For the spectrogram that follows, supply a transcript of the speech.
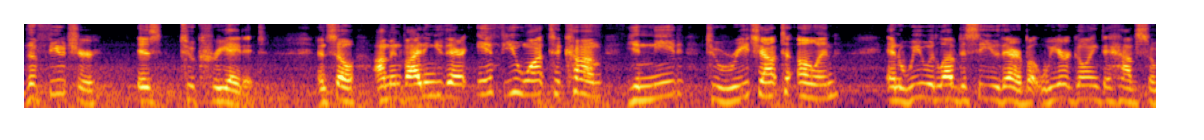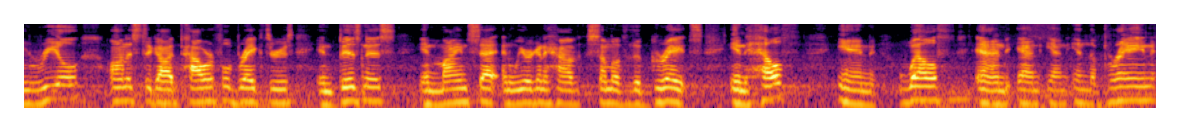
the future is to create it. And so I'm inviting you there. If you want to come, you need to reach out to Owen and we would love to see you there. But we are going to have some real, honest to God, powerful breakthroughs in business, in mindset, and we are going to have some of the greats in health, in wealth, and, and, and in the brain.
